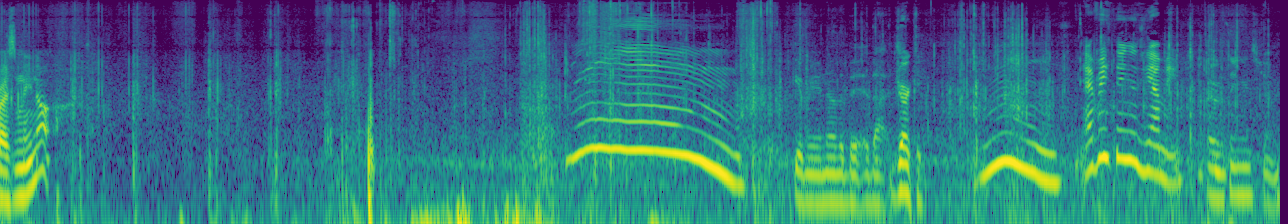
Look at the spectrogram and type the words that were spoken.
Surprisingly not. Mmm. Give me another bit of that jerky. Mmm. Everything is yummy. Everything is yum.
